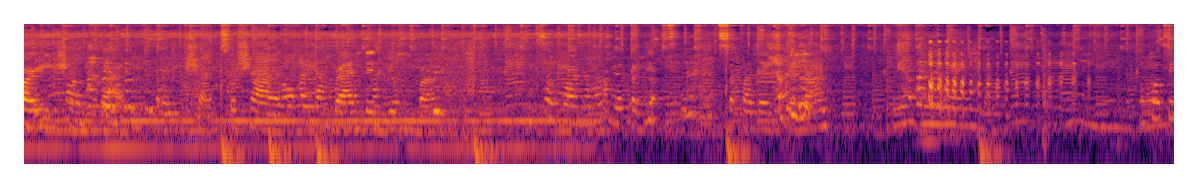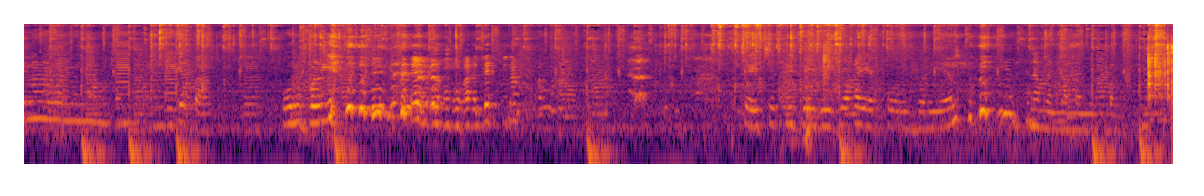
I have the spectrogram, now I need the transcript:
Parisian brand. Parisian. So, siya, branded yung bar. Ako taga sa palengke na. Yan, Kapote na naman mo Hindi ka pa. Puro bariyan. Wallet na. Kaya chutney baby ko, kaya puro bariyan. Naman naman yung bag.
